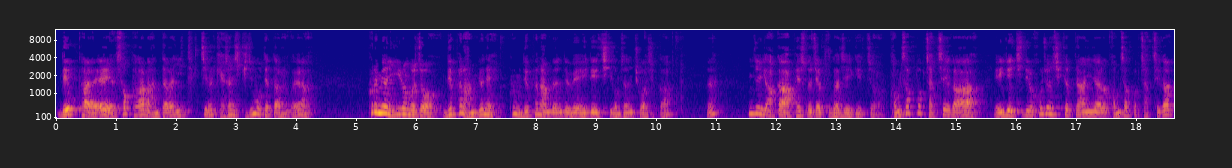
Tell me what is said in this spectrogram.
뇌파에 서파가 많다는 이 특징을 개선시키지 못했다는 거예요. 그러면 이런 거죠. 뇌파는 안 변해. 그럼 뇌파는 안 변했는데 왜 ADHD 검사는 좋아질까? 예? 이제 아까 앞에서도 제가 두 가지 얘기했죠. 검사법 자체가 ADHD를 호전시켰다 아니냐는 검사법 자체가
